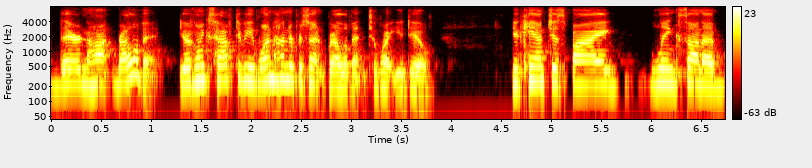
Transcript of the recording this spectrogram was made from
they're not relevant. Your links have to be 100% relevant to what you do. You can't just buy links on a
